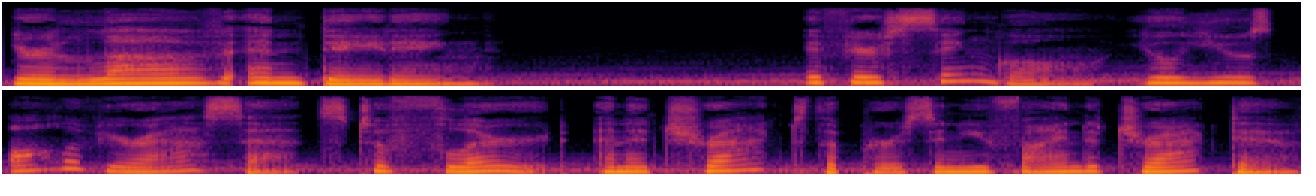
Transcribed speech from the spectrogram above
Your love and dating. If you're single, you'll use all of your assets to flirt and attract the person you find attractive.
